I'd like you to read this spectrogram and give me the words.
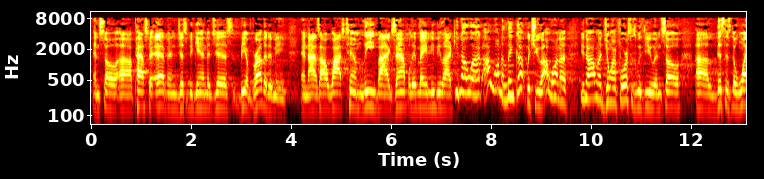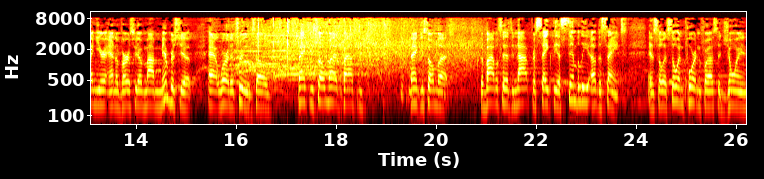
And so, uh, Pastor Evan just began to just be a brother to me. And as I watched him lead by example, it made me be like, you know what? I want to link up with you. I want to, you know, I want to join forces with you. And so, uh, this is the one year anniversary of my membership at Word of Truth. So, thank you so much, Pastor. Thank you so much. The Bible says do not forsake the assembly of the saints. And so it's so important for us to join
